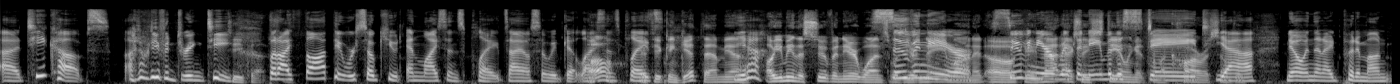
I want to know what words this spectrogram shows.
uh, teacups. I don't even drink tea, Teacups. but I thought they were so cute. And license plates. I also would get license oh, plates. If you can get them, yeah. Yeah. Oh, you mean the souvenir ones with your souvenir name on it? Oh, okay. souvenir Not with the name of the it from a car or state yeah no and then i'd put them on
